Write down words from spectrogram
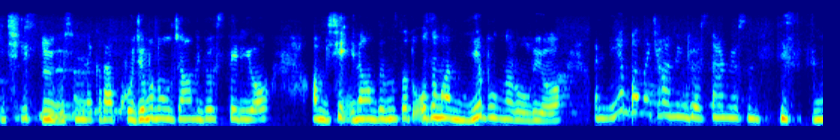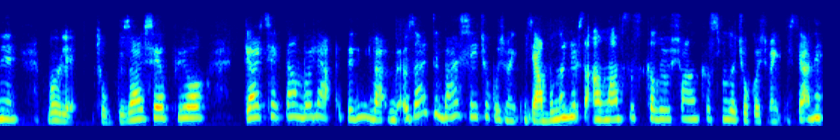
hiçlik duygusunun ne kadar kocaman olacağını gösteriyor. Ama bir şey inandığımızda da o zaman niye bunlar oluyor? Hani niye bana kendini göstermiyorsun hissini böyle çok güzel şey yapıyor. Gerçekten böyle dediğim gibi özellikle ben şeyi çok hoşuma gitmiş. Yani bunların hepsi anlamsız kalıyor şu an kısmı da çok hoşuma gitmiş. Yani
